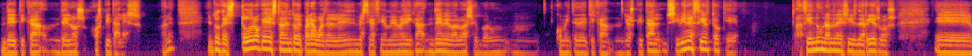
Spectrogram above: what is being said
de ética de los hospitales. ¿vale? Entonces, todo lo que está dentro de paraguas de la ley de investigación biomédica debe evaluarse por un comité de ética de hospital. Si bien es cierto que haciendo un análisis de riesgos eh,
